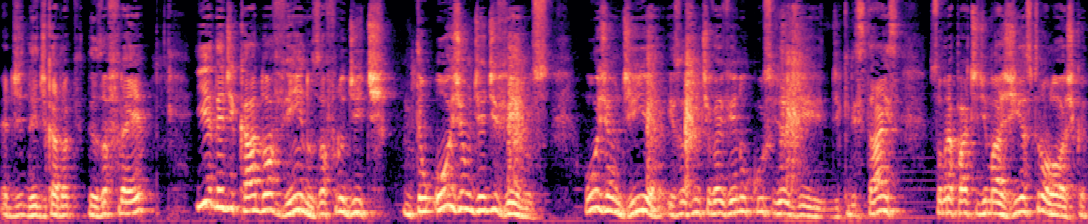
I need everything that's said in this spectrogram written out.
É dedicado à deusa Freia. E é dedicado a Vênus, Afrodite. Então hoje é um dia de Vênus. Hoje é um dia, isso a gente vai ver no curso de, de, de cristais, sobre a parte de magia astrológica.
